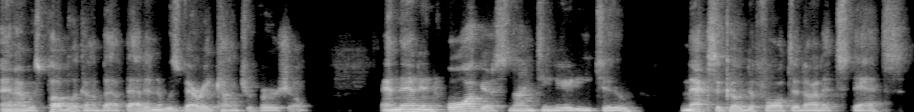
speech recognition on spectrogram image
And I was public about that, and it was very controversial. And then in August 1982, Mexico defaulted on its debts,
